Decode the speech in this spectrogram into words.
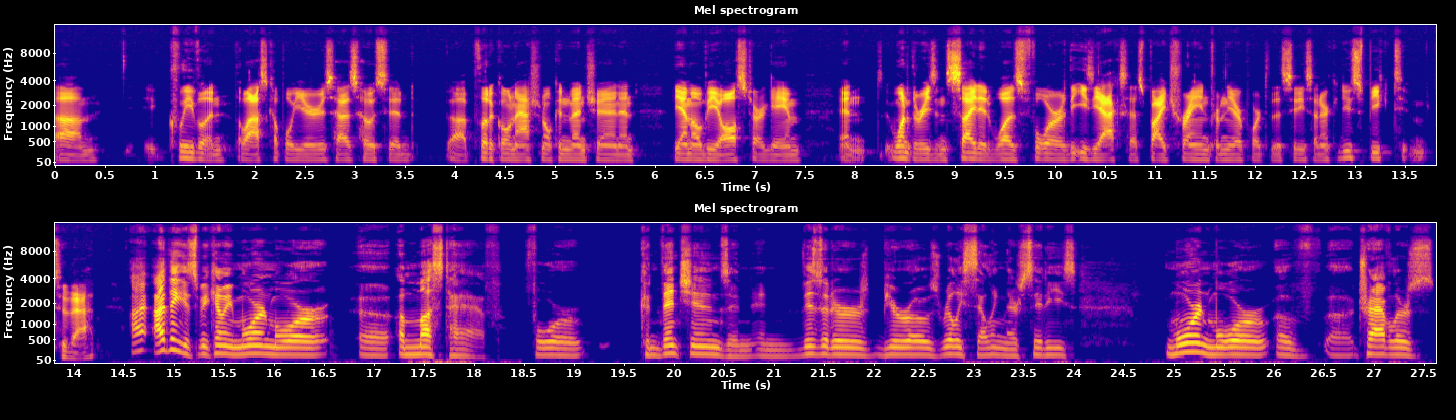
um, Cleveland, the last couple years, has hosted uh, political national convention and the MLB All Star Game. And one of the reasons cited was for the easy access by train from the airport to the city center. Could you speak to, to that? I, I think it's becoming more and more uh, a must have for conventions and, and visitors bureaus really selling their cities. More and more of uh, travelers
